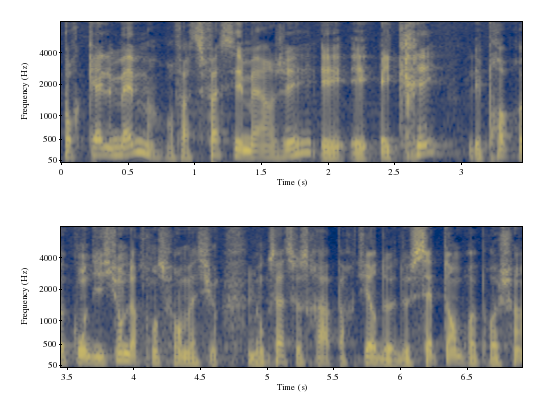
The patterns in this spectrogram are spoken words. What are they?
pour qu'elles-mêmes enfin, se fassent émerger et, et créent les propres conditions de leur transformation. Mmh. Donc ça, ce sera à partir de, septembre prochain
